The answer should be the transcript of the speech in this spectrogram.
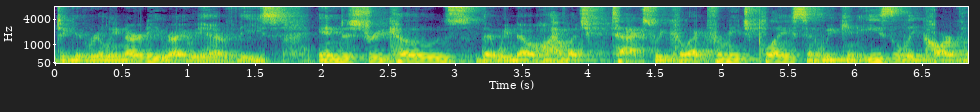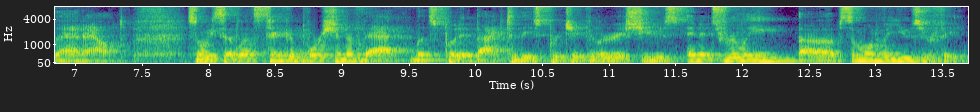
to get really nerdy, right? We have these industry codes that we know how much tax we collect from each place, and we can easily carve that out. So we said, let's take a portion of that, let's put it back to these particular issues. And it's really uh, somewhat of a user fee.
